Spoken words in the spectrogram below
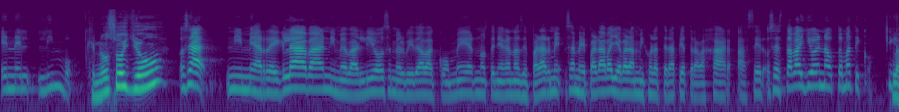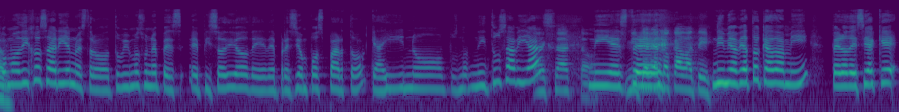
en el limbo. que no soy yo. O sea, ni me arreglaba, ni me valió, se me olvidaba comer, no tenía ganas de pararme. O sea, me paraba a llevar a mi hijo a la terapia, a trabajar, a hacer. O sea, estaba yo en automático. Y Claro. como dijo Sari en nuestro, tuvimos un epi- episodio de depresión postparto, que ahí no, pues no- ni tú sabías, Exacto. ni Ni este, te había tocado a ti. ni me había tocado a mí, pero decía que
